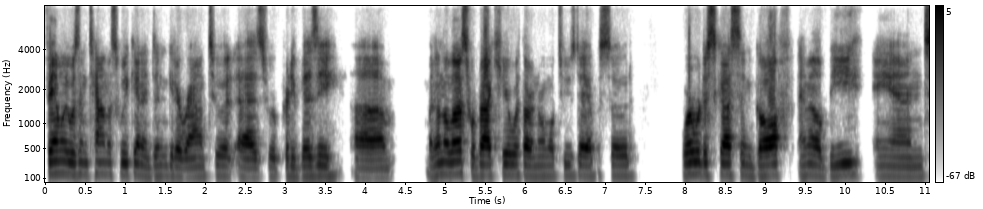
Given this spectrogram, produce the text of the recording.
family was in town this weekend and didn't get around to it as we are pretty busy. Um, but nonetheless, we're back here with our normal Tuesday episode where we're discussing golf, MLB, and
